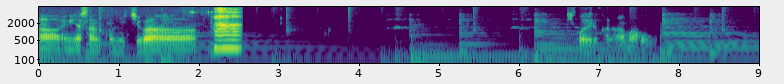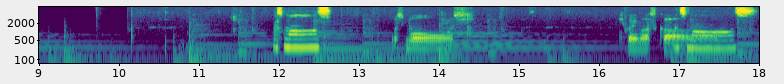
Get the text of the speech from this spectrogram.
はい、皆さん、こんにちは。は聞こえるかな魔法。もしもーし。もしもーし。聞こえますか？もしもーし。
